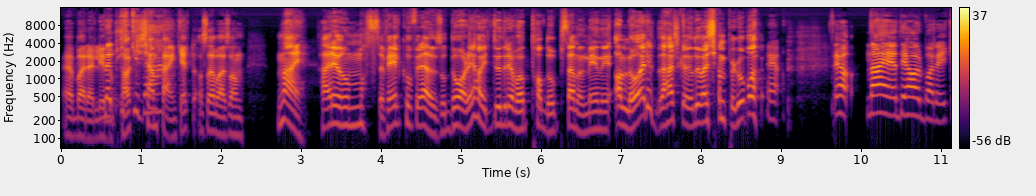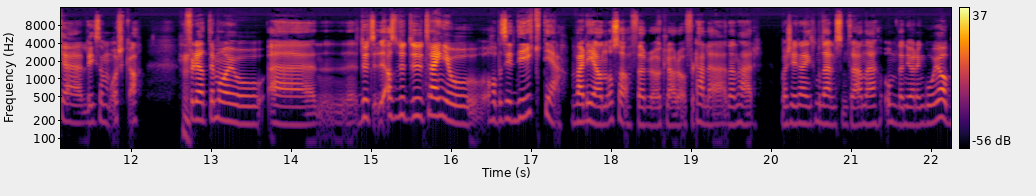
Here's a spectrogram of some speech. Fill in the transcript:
eh, bare lydopptak. Kjempeenkelt. Og så er det bare sånn Nei, her er jo masse feil. Hvorfor er du så dårlig? Har ikke du drevet og tatt opp stemmen min i alle år? Det her skal jo du være kjempegod på. Ja. ja. Nei, de har bare ikke liksom orka. Hm. Fordi at det må jo eh, du, Altså, du, du trenger jo håper jeg, de riktige verdiene også for å klare å fortelle den her maskinlæringsmodellen som trener, om den gjør en god jobb.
